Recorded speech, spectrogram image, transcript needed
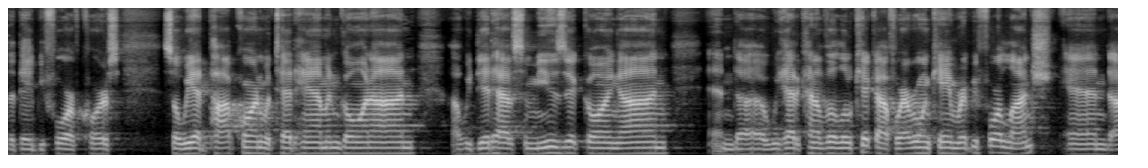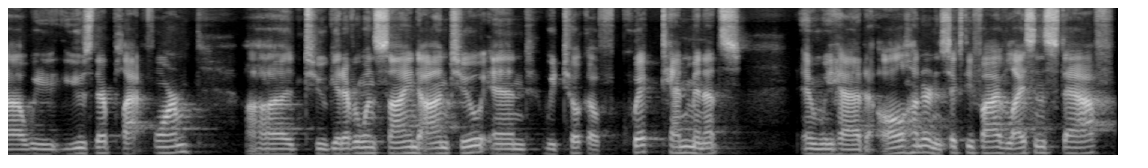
the day before, of course. So we had popcorn with Ted Hammond going on. Uh, we did have some music going on. And uh, we had kind of a little kickoff where everyone came right before lunch and uh, we used their platform uh, to get everyone signed onto. And we took a quick 10 minutes and we had all 165 licensed staff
